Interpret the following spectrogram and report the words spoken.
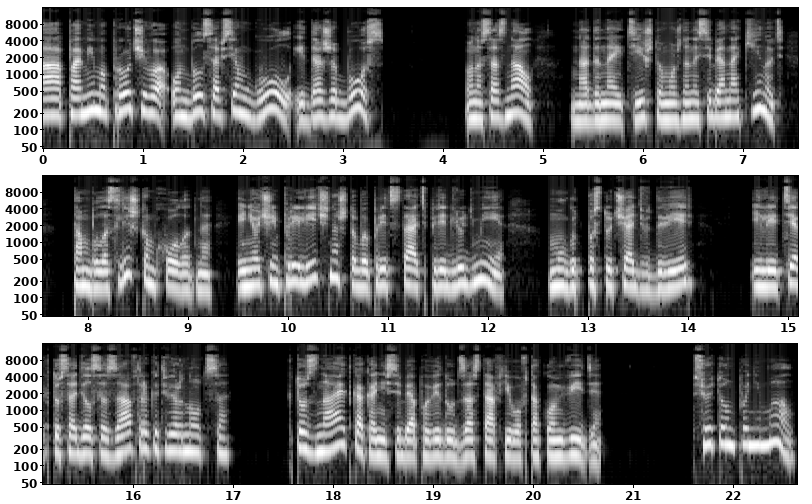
а помимо прочего он был совсем гол и даже босс. Он осознал, надо найти, что можно на себя накинуть. Там было слишком холодно и не очень прилично, чтобы предстать перед людьми. Могут постучать в дверь, или те, кто садился завтракать, вернуться. Кто знает, как они себя поведут, застав его в таком виде. Все это он понимал.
